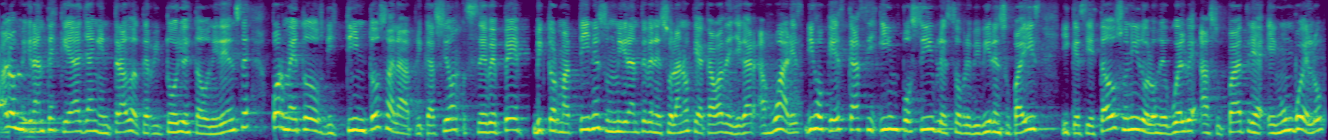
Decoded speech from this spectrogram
a los migrantes migrantes que hayan entrado al territorio estadounidense por métodos distintos a la aplicación CBP. Víctor Martínez, un migrante venezolano que acaba de llegar a Juárez, dijo que es casi imposible sobrevivir en su país y que si Estados Unidos los devuelve a su patria en un vuelo,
